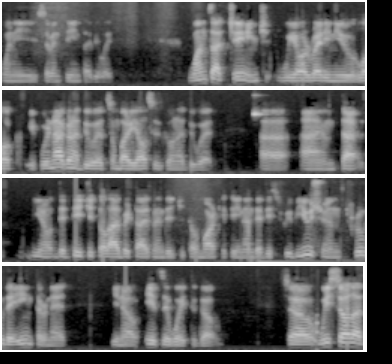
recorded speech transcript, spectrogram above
2017, I believe. Once that changed, we already knew, look, if we're not gonna do it, somebody else is gonna do it, uh, and that you know the digital advertisement, digital marketing, and the distribution through the internet, you know, is the way to go. So we saw that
